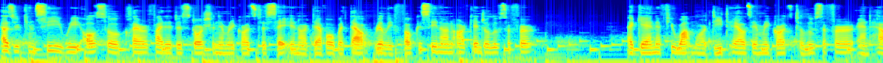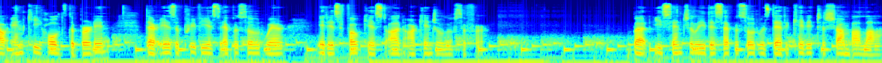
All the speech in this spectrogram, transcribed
as you can see, we also clarified a distortion in regards to Satan or devil without really focusing on Archangel Lucifer. Again, if you want more details in regards to Lucifer and how Enki holds the burden, there is a previous episode where it is focused on Archangel Lucifer. But essentially, this episode was dedicated to Shambhala,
